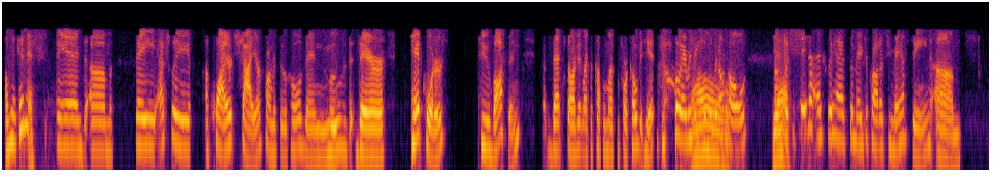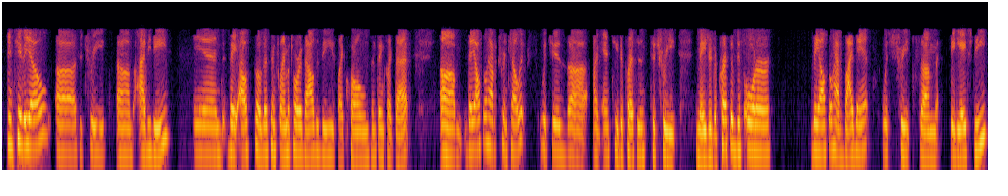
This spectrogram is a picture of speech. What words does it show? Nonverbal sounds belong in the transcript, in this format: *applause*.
Oh, my goodness. And um, they actually acquired Shire Pharmaceuticals and moved their headquarters to Boston. That started like a couple months before COVID hit, *laughs* so everything's oh. a little bit on oh. hold. Yes. Um, but Takeda actually has some major products you may have seen. Um, Entyvio uh, to treat um, IBD, and they also this inflammatory bowel disease like Crohn's and things like that. Um, they also have Trintellix, which is uh, an antidepressant to treat major depressive disorder. They also have Vyvanse, which treats um, ADHD.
